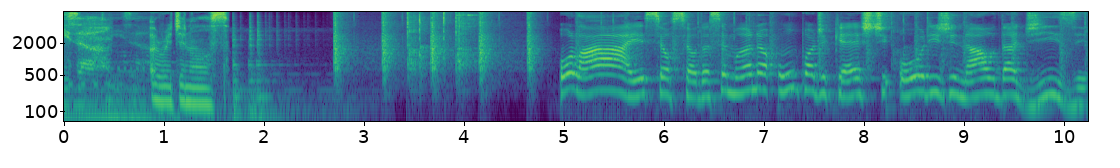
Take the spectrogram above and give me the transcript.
Deezer Originals. Olá, esse é o Céu da Semana, um podcast original da Deezer.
